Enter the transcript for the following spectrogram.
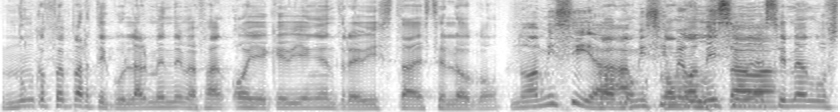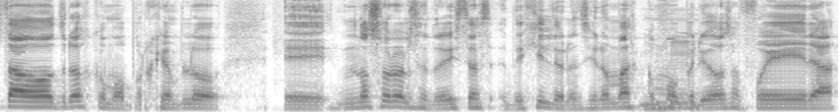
Nunca fue particularmente mi afán, oye, qué bien entrevista a este loco. No, a mí sí, a- a Como- mí sí como me a mí sí sí me han gustado otros, como por ejemplo, eh, no solo las entrevistas de Hildebrand, sino más como periodos afuera,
